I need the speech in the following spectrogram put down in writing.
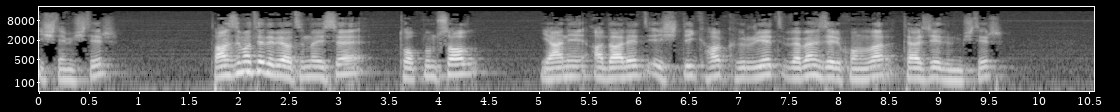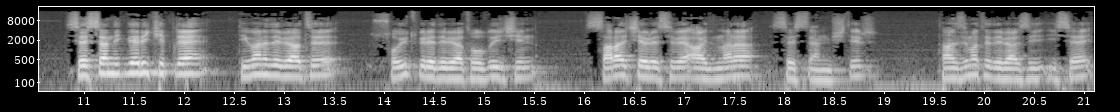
işlemiştir. Tanzimat edebiyatında ise toplumsal yani adalet, eşitlik, hak, hürriyet ve benzeri konular tercih edilmiştir. Seslendikleri kitle divan edebiyatı soyut bir edebiyat olduğu için saray çevresi ve aydınlara seslenmiştir. Tanzimat edebiyatı ise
